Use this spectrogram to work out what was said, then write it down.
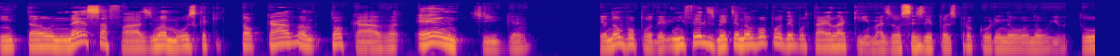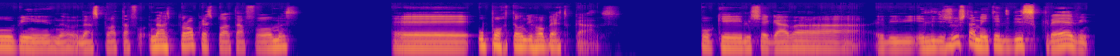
Então, nessa fase, uma música que tocava, tocava, é antiga, eu não vou poder, infelizmente, eu não vou poder botar ela aqui, mas vocês depois procurem no, no YouTube, no, nas, plataformas, nas próprias plataformas, é, o portão de Roberto Carlos. Porque ele chegava, ele, ele justamente ele descreve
